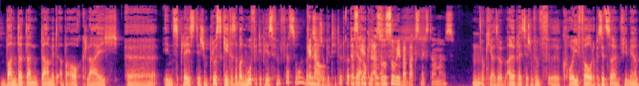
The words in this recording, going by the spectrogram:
wandert dann damit aber auch gleich äh, ins PlayStation Plus. Gilt das aber nur für die PS5-Version, weil genau. das so betitelt wird? Das ja, gilt, okay, also ja. so wie bei Bugsnax damals. Hm, okay, also alle PlayStation 5 äh, Käufer oder Besitzer vielmehr.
